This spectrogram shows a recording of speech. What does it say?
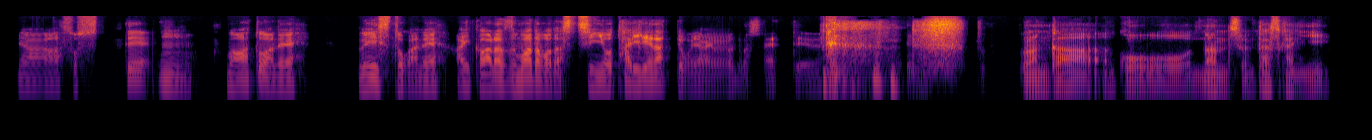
いやー、そして、うん。まあ、あとはね、ウェイストがね、相変わらずまだまだ信用足りねえなって思いながら読んでましたねっていう。なんか、こう、なんでしょうね。確かに、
